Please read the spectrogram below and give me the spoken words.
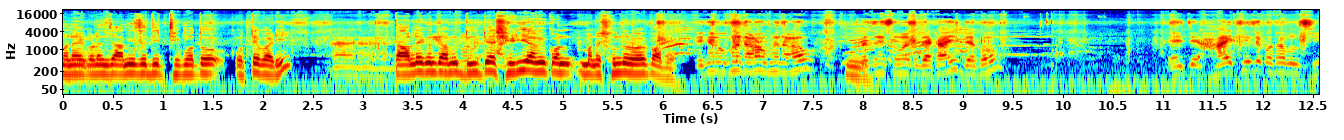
মানে করেন যে আমি যদি ঠিকমতো করতে পারি হ্যাঁ হ্যাঁ হ্যাঁ। তাহলে কিন্তু আমি দুইটা সিঁড়ি আমি মানে সুন্দরভাবে পাবো। এখানে ওখানে দাঁড়াও ওখানে দাঁড়াও। জিনিস তোমাকে দেখাই দেখো। এই যে হাইট নিয়ে যে কথা বলছি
